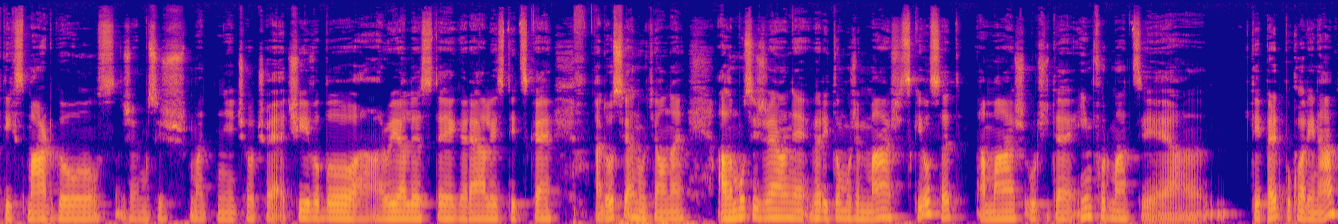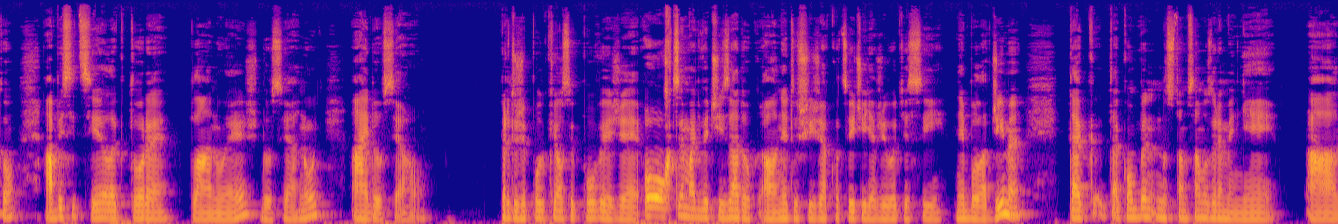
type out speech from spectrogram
tých smart goals, že musíš mať niečo, čo je achievable a realistic, realistické a dosiahnutelné, ale musíš reálne veriť tomu, že máš skillset a máš určité informácie a tie predpoklady na to, aby si ciele, ktoré plánuješ dosiahnuť, aj dosiahol. Pretože pokiaľ si povie, že o, chcem mať väčší zadok, ale netušíš, ako cvičiť a v živote si nebola v gyme, tak tá kompetentnosť tam samozrejme nie je. A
